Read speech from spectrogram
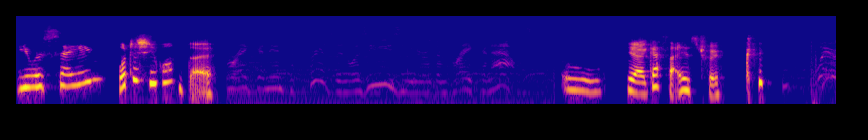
You were saying? what does she want though? Breaking into prison was easier than breaking out. Oh, Yeah, I guess that is true. We're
